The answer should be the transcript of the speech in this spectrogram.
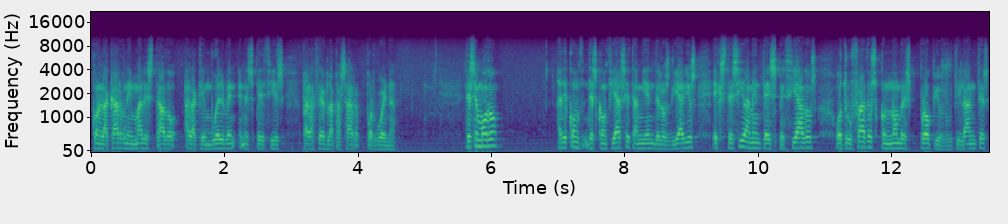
con la carne en mal estado a la que envuelven en especies para hacerla pasar por buena. De ese modo, ha de desconfiarse también de los diarios excesivamente especiados o trufados con nombres propios rutilantes,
